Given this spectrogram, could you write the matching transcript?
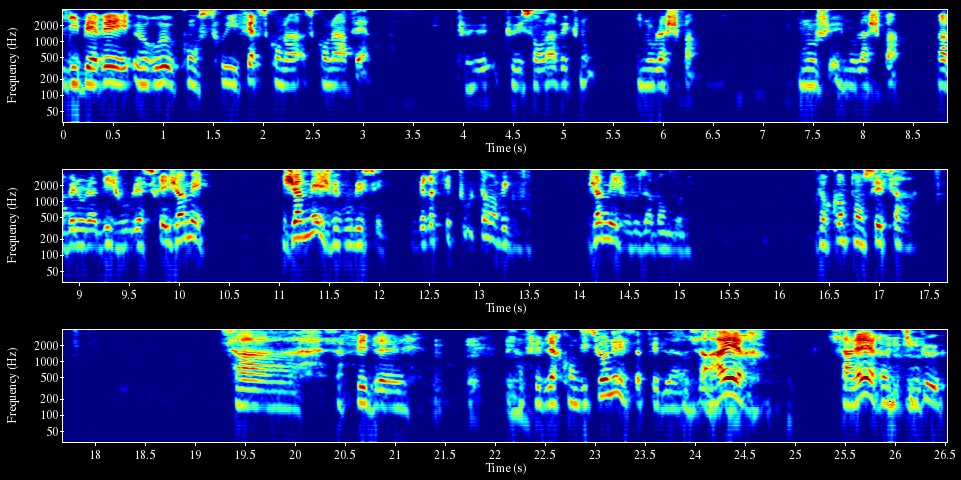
libérés, heureux, construits, faire ce qu'on a, ce a à faire, qu'ils sont là avec nous. Ils ne nous lâchent pas. Ils ne nous, nous lâchent pas. Rabbi nous l'a dit, je ne vous laisserai jamais. Jamais je vais vous laisser. Je vais rester tout le temps avec vous. Jamais je vais vous abandonner. Donc quand on sait ça, ça, fait de l'air conditionné, ça fait de la, ça aère, ça aère un petit peu.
